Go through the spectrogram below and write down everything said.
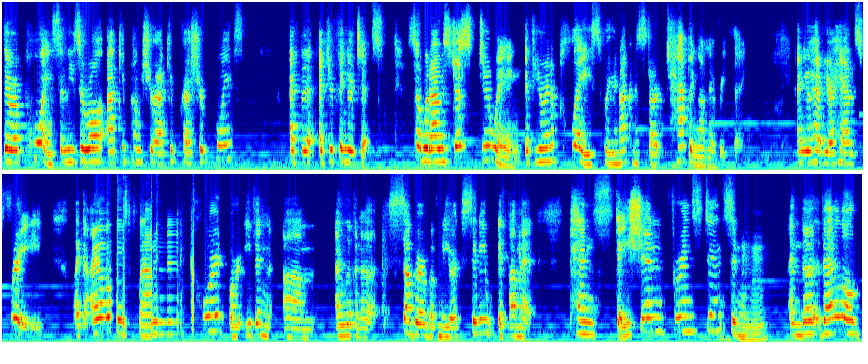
There are points, and these are all acupuncture, acupressure points at the at your fingertips. So what I was just doing, if you're in a place where you're not going to start tapping on everything, and you have your hands free, like I always when I'm in a court or even um, I live in a suburb of New York City, if I'm at Penn Station, for instance, and mm-hmm. and the, that'll all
